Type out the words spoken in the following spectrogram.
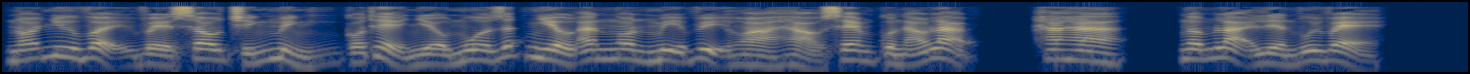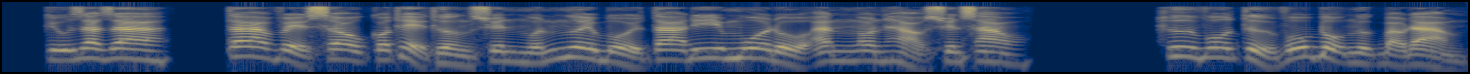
nói như vậy về sau chính mình có thể nhiều mua rất nhiều ăn ngon mỹ vị hòa hảo xem quần áo lạp, ha ha, ngẫm lại liền vui vẻ. Cứu ra ra, ta về sau có thể thường xuyên muốn ngươi bồi ta đi mua đồ ăn ngon hảo xuyên sao. Hư vô tử vỗ bộ ngực bảo đảm,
